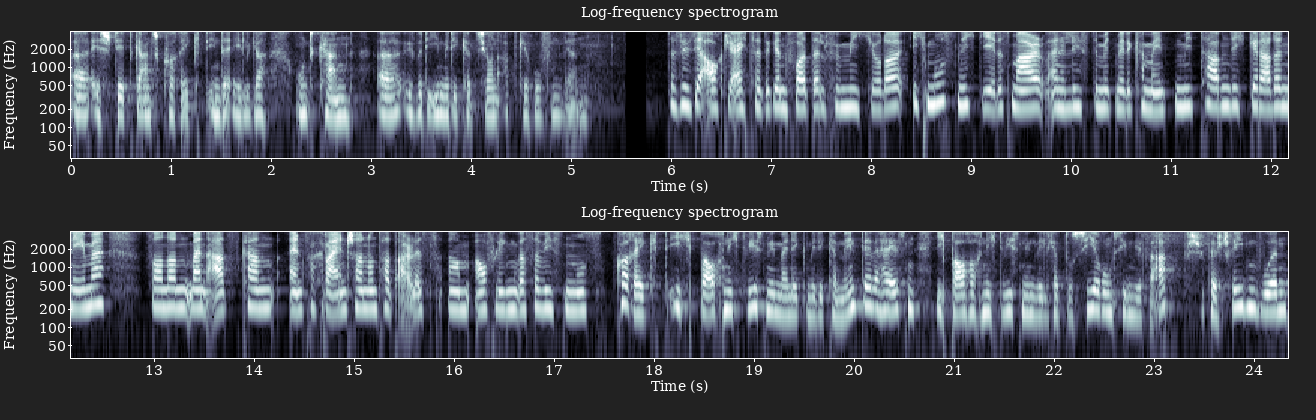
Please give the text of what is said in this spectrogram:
äh, es steht ganz korrekt in der ELGA und kann äh, über die E-Medikation abgerufen werden. Das ist ja auch gleichzeitig ein Vorteil für mich, oder? Ich muss nicht jedes Mal eine Liste mit Medikamenten mithaben, die ich gerade nehme, sondern mein Arzt kann einfach reinschauen und hat alles ähm, auflegen, was er wissen muss. Korrekt. Ich brauche nicht wissen, wie meine Medikamente heißen. Ich brauche auch nicht wissen, in welcher Dosierung sie mir verschrieben wurden.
